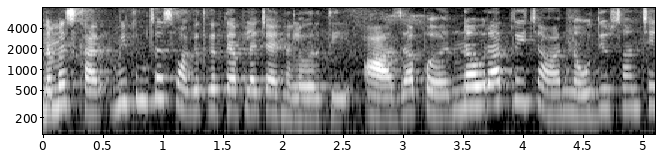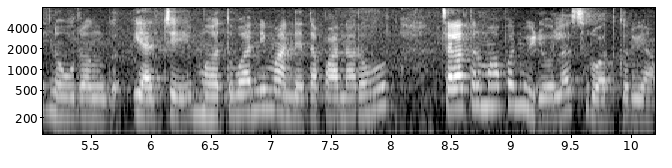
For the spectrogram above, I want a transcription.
नमस्कार मी तुमचं स्वागत करते आपल्या चॅनलवरती. आज आपण नवरात्रीच्या नऊ दिवसांचे नऊ रंग याचे महत्त्व आणि मान्यता पाहणार आहोत. चला तर मग आपण व्हिडिओला सुरुवात करूया.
